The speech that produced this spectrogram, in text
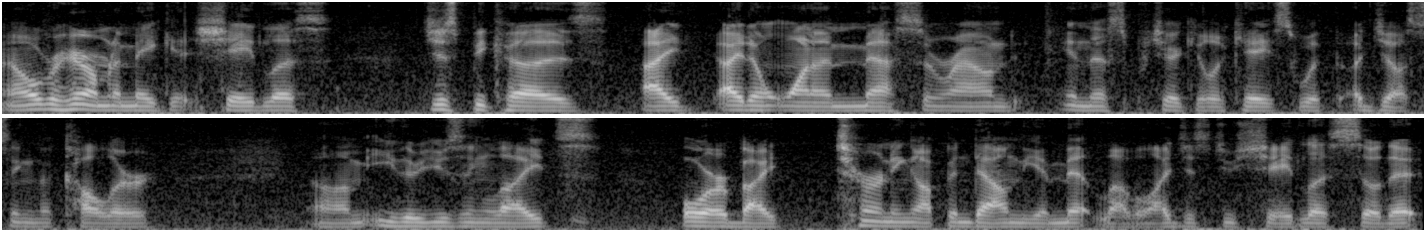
Now over here I'm going to make it shadeless just because I, I don't want to mess around in this particular case with adjusting the color um, either using lights or by turning up and down the emit level. I just do shadeless so that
